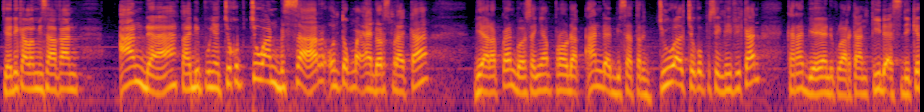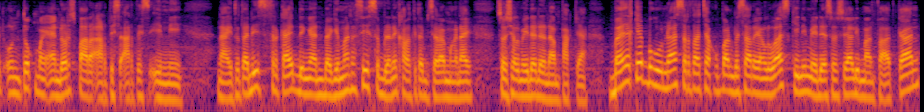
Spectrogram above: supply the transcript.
Jadi kalau misalkan anda tadi punya cukup cuan besar untuk mengendorse mereka, diharapkan bahwasanya produk Anda bisa terjual cukup signifikan karena biaya yang dikeluarkan tidak sedikit untuk mengendorse para artis-artis ini. Nah itu tadi terkait dengan bagaimana sih sebenarnya kalau kita bicara mengenai sosial media dan dampaknya. Banyaknya pengguna serta cakupan besar yang luas, kini media sosial dimanfaatkan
